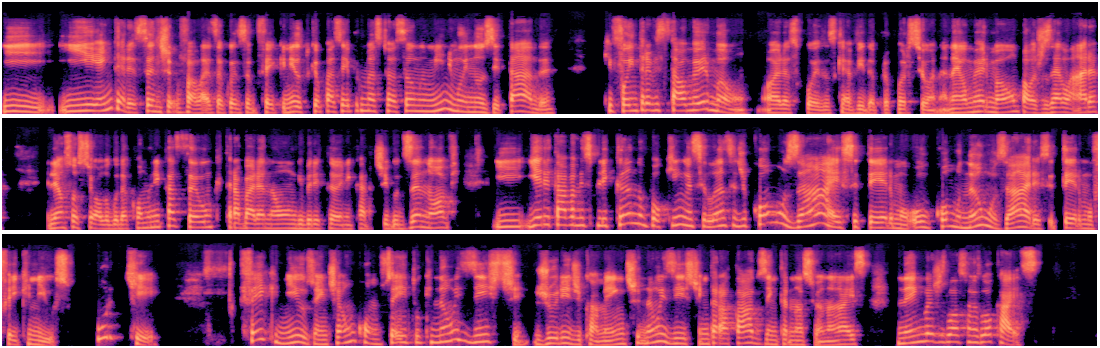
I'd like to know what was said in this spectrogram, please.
E, e é interessante eu falar essa coisa sobre fake news, porque eu passei por uma situação no mínimo inusitada, que foi entrevistar o meu irmão. Olha as coisas que a vida proporciona, né? O meu irmão, Paulo José Lara, ele é um sociólogo da comunicação que trabalha na ONG britânica Artigo 19 e, e ele estava me explicando um pouquinho esse lance de como usar esse termo ou como não usar esse termo fake news. Por quê? Fake news, gente, é um conceito que não existe juridicamente, não existe em tratados internacionais, nem em legislações locais.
